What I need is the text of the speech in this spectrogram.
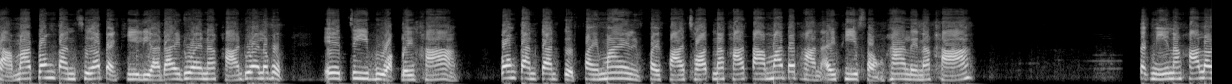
สามารถป้องกันเชื้อแบคทีเรียได้ด้วยนะคะ ด้วยระบบ AG บวกเลยค่ะ ป้องกันการเกิดไฟไหม้ไฟฟ้าช็อตนะคะ ตามมาตรฐาน IP25 เลยนะคะ จากนี้นะคะเรา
